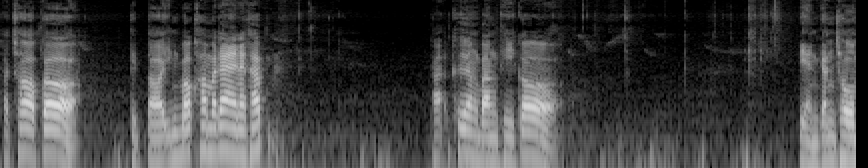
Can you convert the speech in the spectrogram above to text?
ถ้าชอบก็ติดต่ออินบ็อกเข้ามาได้นะครับ พระเครื่องบางทีก็ เปลี่ยนกันชม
